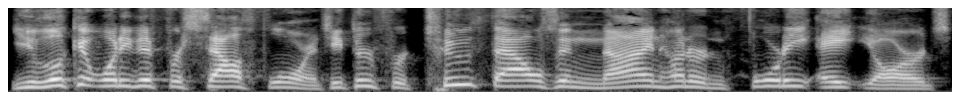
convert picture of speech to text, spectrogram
You look at what he did for South Florence. He threw for 2,948 yards,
